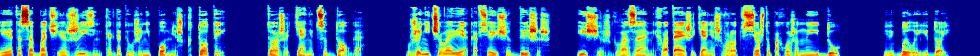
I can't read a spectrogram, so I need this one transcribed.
И эта собачья жизнь, когда ты уже не помнишь, кто ты, тоже тянется долго. Уже не человек, а все еще дышишь. Ищешь глазами, хватаешь и тянешь в рот все, что похоже на еду. Или было едой.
